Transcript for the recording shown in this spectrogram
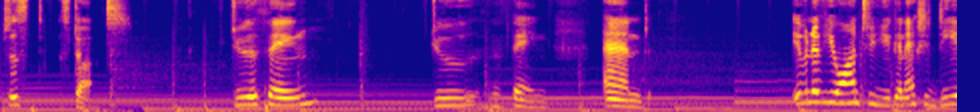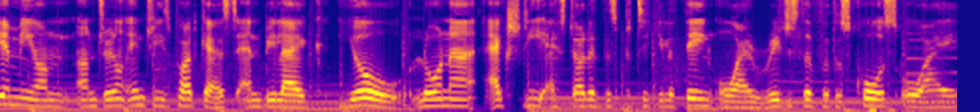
just start. Do the thing. Do the thing, and even if you want to, you can actually DM me on, on Journal Entries podcast and be like, yo, Lorna, actually, I started this particular thing, or I registered for this course, or I,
